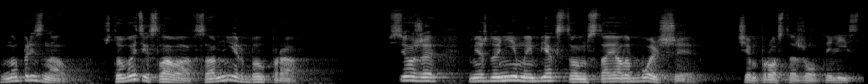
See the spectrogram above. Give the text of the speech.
но признал, что в этих словах Самнир был прав. Все же между ним и бегством стояло большее, чем просто желтый лист.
